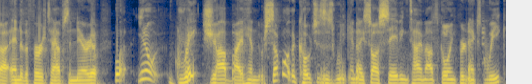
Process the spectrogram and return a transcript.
uh, end of the first half scenario? Well, you know, great job by him. There were several other coaches this weekend I saw saving timeouts going for next week.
